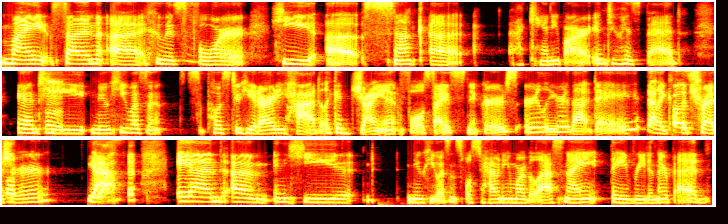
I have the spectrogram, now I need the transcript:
my son, uh, who is four, he uh, snuck a, a, candy bar into his bed and he mm. knew he wasn't supposed to. He had already had like a giant full size Snickers earlier that day, that like the treasure. Yeah. yeah. and um, and he knew he wasn't supposed to have any more. But last night they read in their bed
